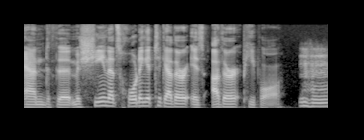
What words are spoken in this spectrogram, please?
and the machine that's holding it together is other people mm-hmm.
